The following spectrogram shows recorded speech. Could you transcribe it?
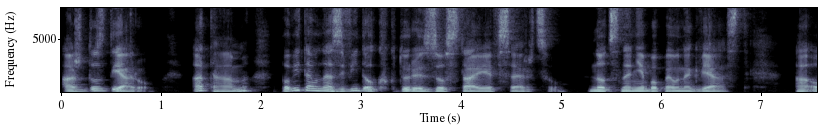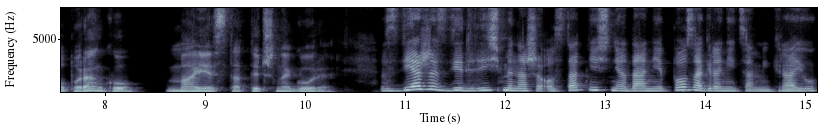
aż do Zdjaru. A tam powitał nas widok, który zostaje w sercu. Nocne niebo pełne gwiazd, a o poranku majestatyczne góry. W Zdjarze zjedliśmy nasze ostatnie śniadanie poza granicami kraju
